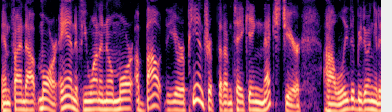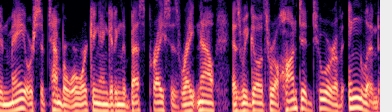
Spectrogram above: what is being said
and find out more. And if you want to know more about the European trip that I'm taking next year, uh, we'll either be doing it in May or September. We're working on getting the best prices right now as we go through a haunted tour of England,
